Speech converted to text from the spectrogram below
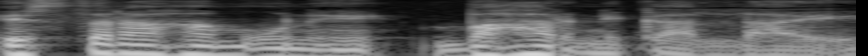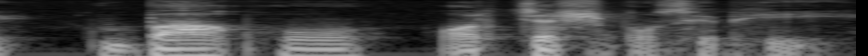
इस तरह हम उन्हें बाहर निकाल लाए बागों और चश्मों से भी।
